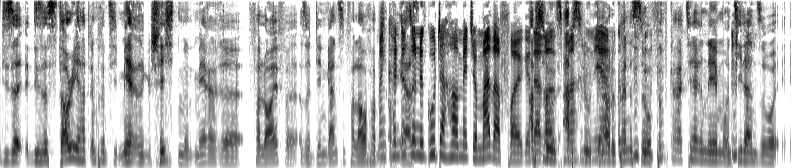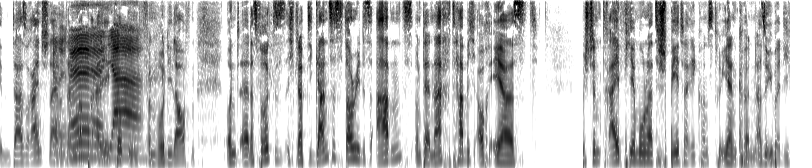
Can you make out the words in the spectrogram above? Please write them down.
diese, diese Story hat im Prinzip mehrere Geschichten und mehrere Verläufe. Also den ganzen Verlauf habe ich Man könnte so eine gute How I Met Your Mother Folge Absolut, daraus machen. absolut, ja. genau. Du könntest so fünf Charaktere nehmen und die dann so da so reinschneiden und dann mal Äh, parallel ja. gucken, von wo die laufen. Und äh, das Verrückte ist, ich glaube, die ganze Story des Abends und der Nacht habe ich auch erst bestimmt drei, vier Monate später rekonstruieren können. Also über die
